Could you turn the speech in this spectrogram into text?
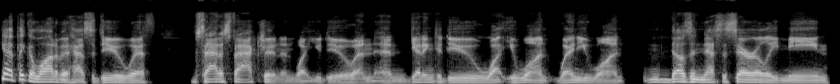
Yeah, I think a lot of it has to do with satisfaction in what you do and and getting to do what you want when you want doesn't necessarily mean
